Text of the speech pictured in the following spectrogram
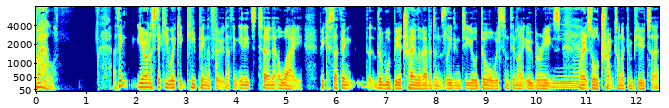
Well, I think you're on a sticky wicket keeping the food. I think you need to turn it away because I think th- there would be a trail of evidence leading to your door with something like Uber Eats, Yeah. where it's all tracked on a computer.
